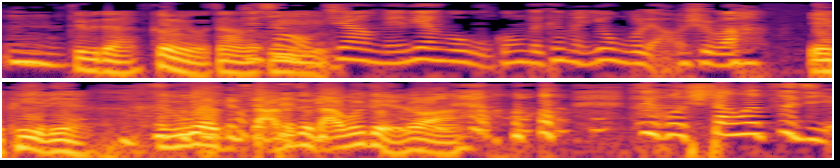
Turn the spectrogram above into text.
嗯，对不对？更有这样的规律就像我们，这样没练过武功的，根本用不了，是吧？也可以练，只不过打的准打不准是吧？最后伤了自己，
